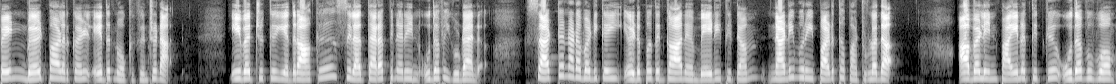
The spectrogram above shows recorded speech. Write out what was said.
பெண் வேட்பாளர்கள் எதிர்நோக்குகின்றனர். இவற்றுக்கு எதிராக சில தரப்பினரின் உதவியுடன் சட்ட நடவடிக்கை எடுப்பதற்கான வேலைத்திட்டம் நடைமுறைப்படுத்தப்பட்டுள்ளது. அவளின் பயணத்திற்கு உதவுவோம்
